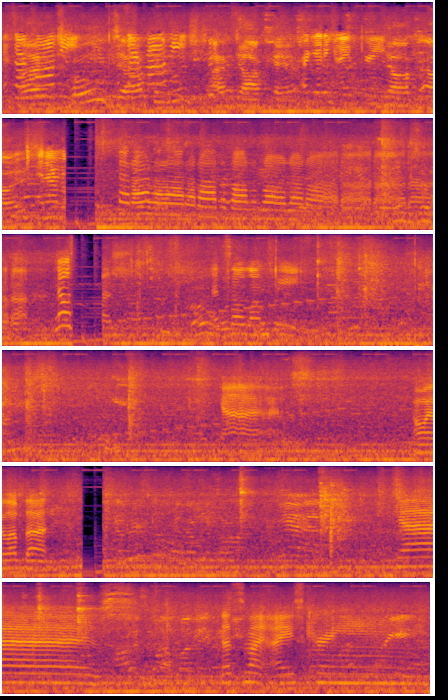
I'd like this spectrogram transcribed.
It's our I'm mommy. It's our mommy. I'm dark Hair dark eyes. No, it's so lumpy. Yes. Oh, I love that. Yes. That's my ice cream.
